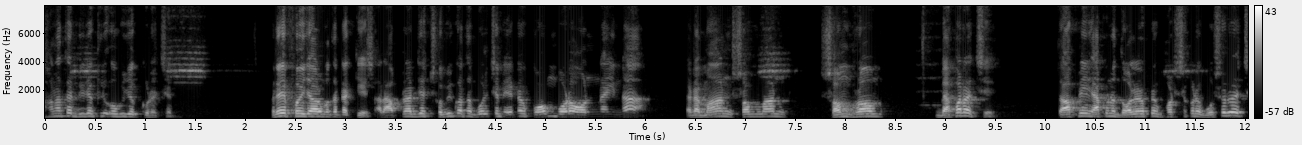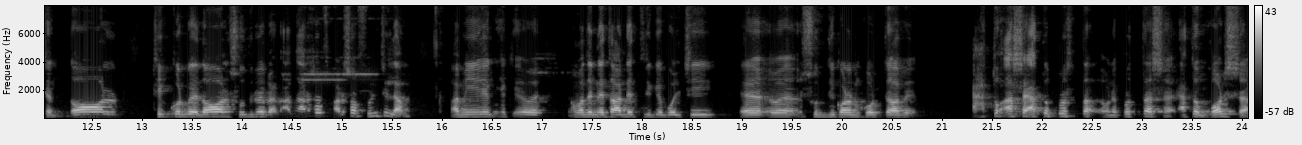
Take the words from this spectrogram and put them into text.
থানাতে ডিরেক্টলি অভিযোগ করেছেন। রেপ হয়ে যাওয়ার মতো একটা কেস আর আপনার যে ছবির কথা বলছেন এটাও কম বড় অন্যায় না? একটা মান সম্মান, সম্ভ্রম ব্যাপার আছে। তো আপনি এখনও দলের উপরে ভরসা করে বসে রয়েছেন? দল ঠিক করবে, দল শুধরে আমি আরও সব আরও সব শুনছিলাম। আমি আমাদের নেতা নেত্রীকে বলছি শুদ্ধিকরণ করতে হবে। এত আশা, এত প্রস্তা মানে প্রত্যাশা, এত ভরসা।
